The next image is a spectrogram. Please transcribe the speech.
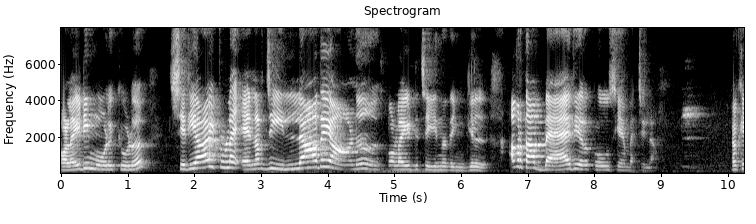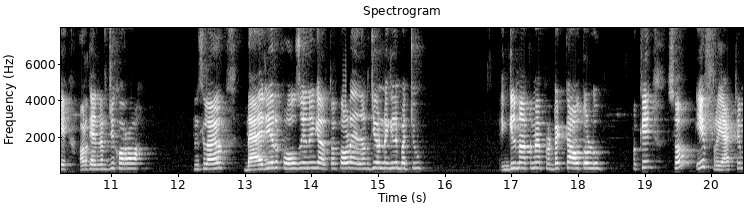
കൊളൈഡിങ് മോളിക്യൂൾ ശരിയായിട്ടുള്ള എനർജി ഇല്ലാതെയാണ് കൊളൈഡ് ചെയ്യുന്നതെങ്കിൽ അവർക്ക് ആ ബാരിയർ ക്ലോസ് ചെയ്യാൻ പറ്റില്ല. ഓക്കെ അവർക്ക് എനർജി കുറവാ. മനസ്സിലായോ? ബാരിയർ ക്ലോസ് ചെയ്യണമെങ്കിൽ അത്രത്തോളം എനർജി ഉണ്ടെങ്കിലും പറ്റൂ. എങ്കിൽ മാത്രമേ പ്രൊട്ടക്റ്റ് ആവത്തുള്ളൂ. Okay so if reactive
